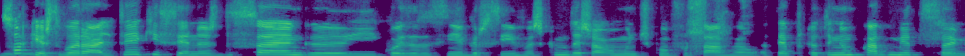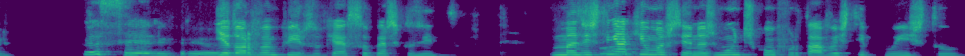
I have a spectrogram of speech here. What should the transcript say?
Só que este baralho tem aqui cenas de sangue e coisas assim agressivas que me deixavam muito desconfortável, até porque eu tenho um bocado de medo de sangue. A sério, E curioso. adoro vampiros, o que é super esquisito. Mas isto tinha aqui umas cenas muito desconfortáveis, tipo isto.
